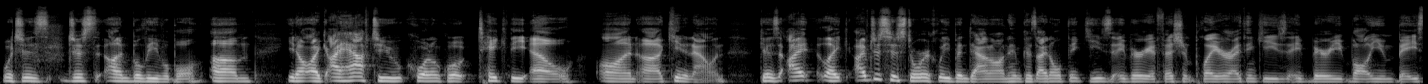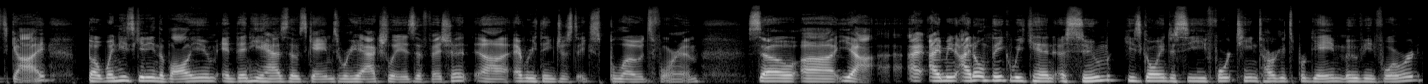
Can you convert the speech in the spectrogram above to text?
which is just unbelievable. Um, you know, like I have to quote unquote take the L on uh, Keenan Allen because I like I've just historically been down on him because I don't think he's a very efficient player. I think he's a very volume based guy. But when he's getting the volume and then he has those games where he actually is efficient, uh, everything just explodes for him. So uh, yeah, I, I mean I don't think we can assume he's going to see 14 targets per game moving forward.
